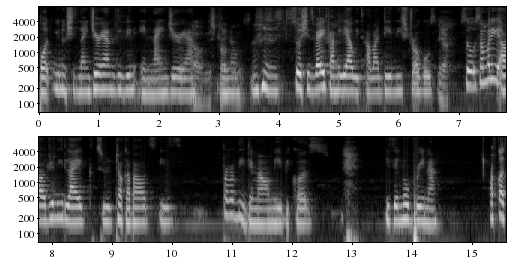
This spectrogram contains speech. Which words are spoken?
but you know she's Nigerian living in Nigeria. Oh, the you know. struggles. Mhm. So she's very familiar with our daily struggles. Yeah. So somebody I would really like to talk about is probably Dimma Umeh because it's a no-brainer. Of course,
